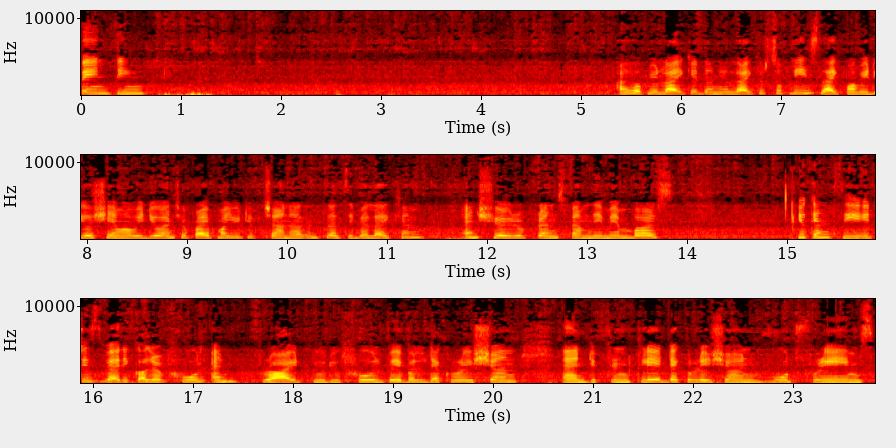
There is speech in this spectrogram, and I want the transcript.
painting I hope you like it then you like it. So please like my video share my video and subscribe my youtube channel and press the bell icon and share your friends family members. You can see it is very colorful and bright beautiful paper decoration and different clay decoration wood frames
